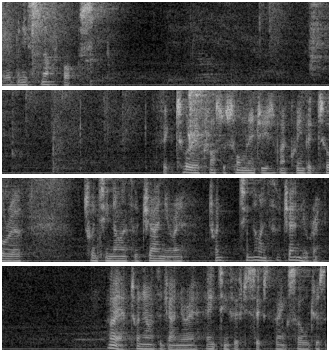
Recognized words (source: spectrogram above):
The ebony snuff box. Victoria Cross was formally introduced by Queen Victoria 29th of January. 29th of January? Oh yeah, 29th of January 1856 to thank soldiers,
